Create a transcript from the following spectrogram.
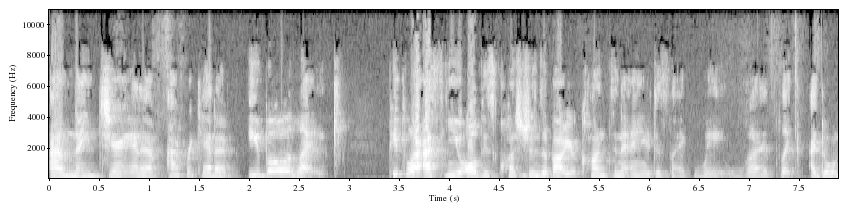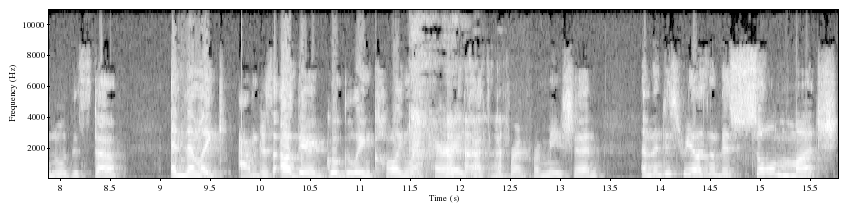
I'm Nigerian, I'm African, I'm Igbo. Like people are asking you all these questions about your continent, and you're just like, wait, what? Like I don't know this stuff. And then like I'm just out there googling, calling my parents, asking for information, and then just realizing there's so much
